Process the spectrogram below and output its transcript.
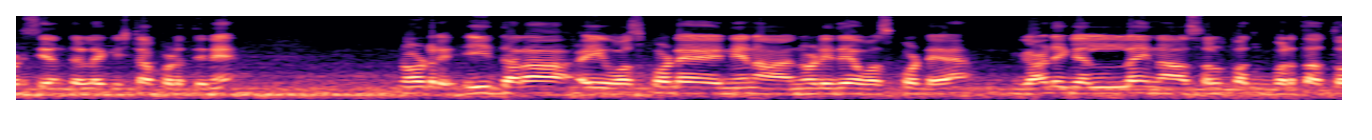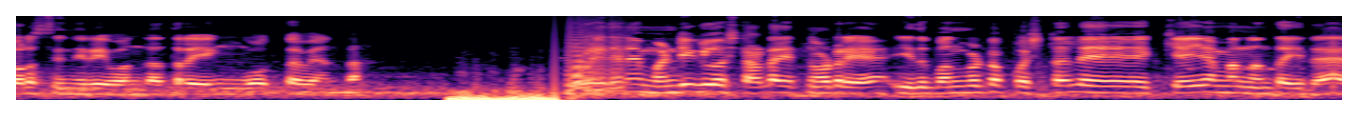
ಓಡಿಸಿ ಅಂತ ಹೇಳಕ್ಕೆ ಇಷ್ಟಪಡ್ತೀನಿ. ನೋಡ್ರಿ, ಈ ಥರ ಈ ಹೊಸಕೋಟೆ ಇನ್ನೇನು ನೋಡಿದೆ, ಹೊಸಕೋಟೆ. ಗಾಡಿಗೆಲ್ಲ ಇನ್ನು ಸ್ವಲ್ಪ ಬರ್ತಾ ತೋರಿಸ್ತೀನಿ ರೀ ಒಂದು ಹತ್ರ ಹೆಂಗೆ ಹೋಗ್ತವೆ ಅಂತ. ಇದನ್ನೇ ಮಂಡಿಗಳು ಸ್ಟಾರ್ಟ್ ಆಯ್ತು ನೋಡ್ರಿ. ಇದು ಬಂದ್ಬಿಟ್ಟು ಫಸ್ಟಲ್ಲಿ ಕೆ ಎಂ ಎನ್ ಅಂತ ಇದೆ.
